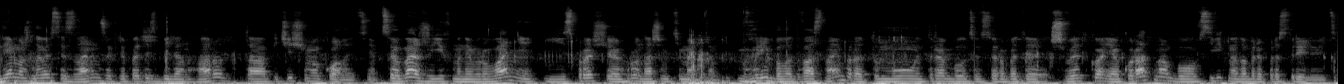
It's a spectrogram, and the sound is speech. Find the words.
Не дає можливості зеленим закріпитись біля ангару та підчищуємо околиці. Це обмежує їх маневрування і спрощує гру нашим тімейтам. В грі було два снайпера, тому треба було це все робити швидко і акуратно, бо всі вікна добре прострілюються.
